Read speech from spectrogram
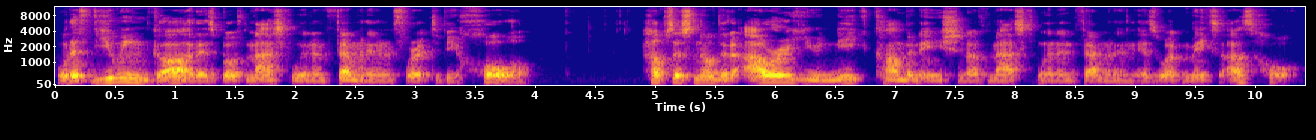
What if viewing God as both masculine and feminine for it to be whole helps us know that our unique combination of masculine and feminine is what makes us whole.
